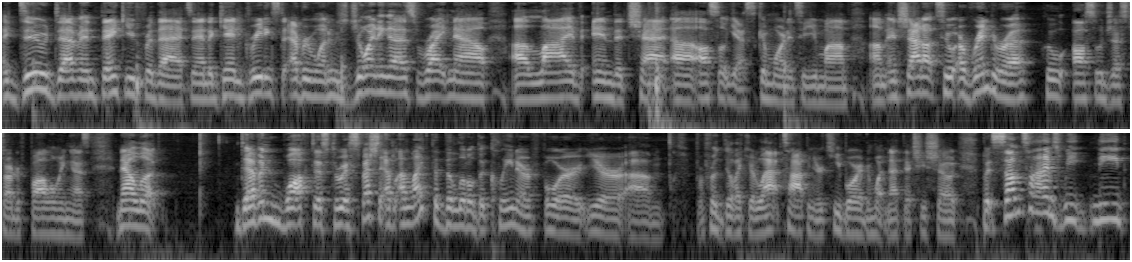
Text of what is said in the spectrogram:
I do, Devin. Thank you for that. And again, greetings to everyone who's joining us right now uh, live in the chat. Uh, also, yes, good morning to you, Mom. Um, and shout out to Arindra, who also just started following us. Now, look, Devin walked us through, especially I, I like the, the little the cleaner for your um for, for the, like your laptop and your keyboard and whatnot that she showed. But sometimes we need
